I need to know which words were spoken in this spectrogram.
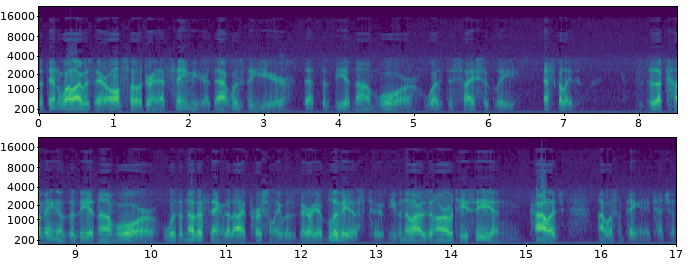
But then while I was there also during that same year, that was the year that the Vietnam War was decisively escalated. The coming of the Vietnam War was another thing that I personally was very oblivious to. Even though I was in ROTC in college, I wasn't paying any attention.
